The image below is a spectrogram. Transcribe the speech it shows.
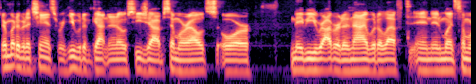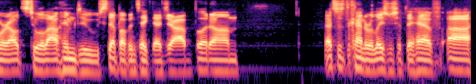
there might have been a chance where he would have gotten an OC job somewhere else, or maybe Robert Anae would have left and, and went somewhere else to allow him to step up and take that job. But um, that's just the kind of relationship they have. Uh,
